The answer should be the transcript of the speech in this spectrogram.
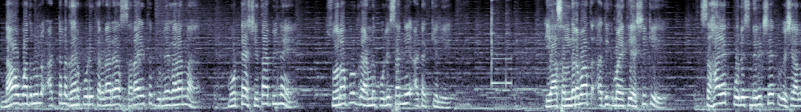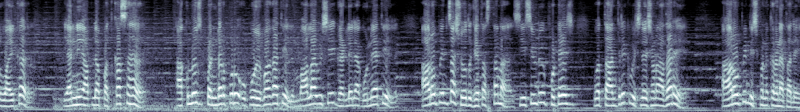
नाव बदलून अट्टल घरपोडी करणाऱ्या सराईत गुन्हेगारांना मोठ्या शितापीने सोलापूर ग्रामीण पोलिसांनी अटक केली. या संदर्भात अधिक माहिती अशी की सहाय्यक पोलीस निरीक्षक विशाल वायकर यांनी आपल्या पथकासह अकलूज पंढरपूर उपविभागातील मालाविषयी घडलेल्या गुन्ह्यातील आरोपींचा शोध घेत असताना सीसीटीव्ही फुटेज व तांत्रिक विश्लेषण आधारे आरोपी निष्पन्न करण्यात आले.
